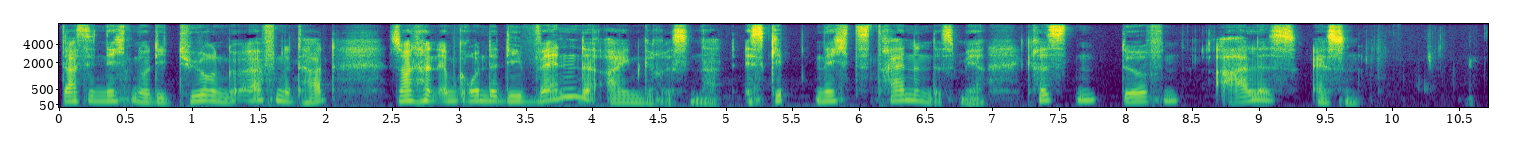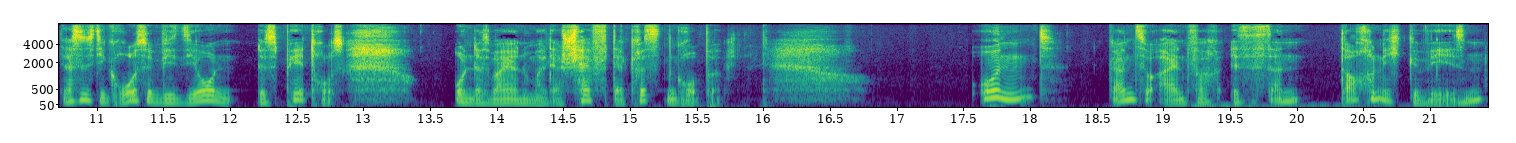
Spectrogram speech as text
dass sie nicht nur die Türen geöffnet hat, sondern im Grunde die Wände eingerissen hat. Es gibt nichts Trennendes mehr. Christen dürfen alles essen. Das ist die große Vision des Petrus. Und das war ja nun mal der Chef der Christengruppe. Und ganz so einfach ist es dann doch nicht gewesen.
